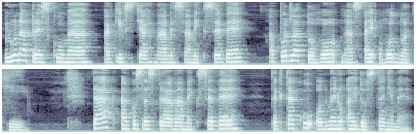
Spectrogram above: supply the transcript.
Luna preskúma, aký vzťah máme sami k sebe a podľa toho nás aj ohodnotí. Tak, ako sa správame k sebe, tak takú odmenu aj dostaneme.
